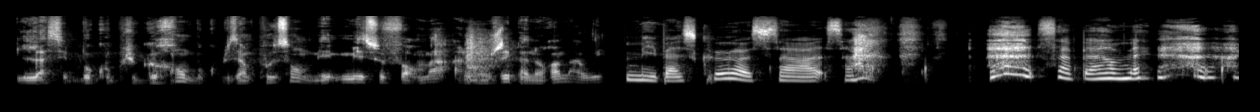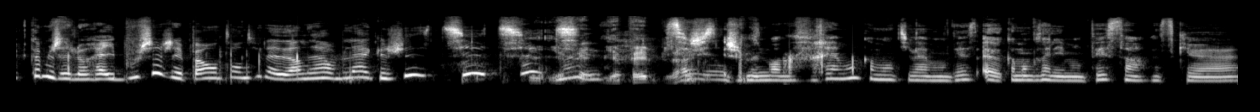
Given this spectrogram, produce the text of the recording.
Là, c'est beaucoup plus grand, beaucoup plus imposant. Mais, mais ce format allongé panorama, oui. mais parce que euh, ça ça ça permet comme j'ai l'oreille bouchée, j'ai pas entendu la dernière blague juste zut, zut. Il n'y a, mais- a pas eu de blague. Je, je me demande vraiment comment tu vas monter, euh, comment vous allez monter ça, parce que,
